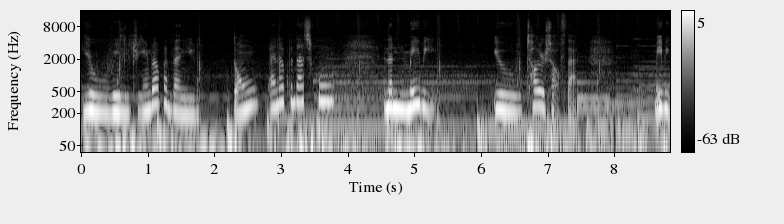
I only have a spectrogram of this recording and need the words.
you really dreamed of and then you don't end up in that school. And then maybe you tell yourself that maybe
